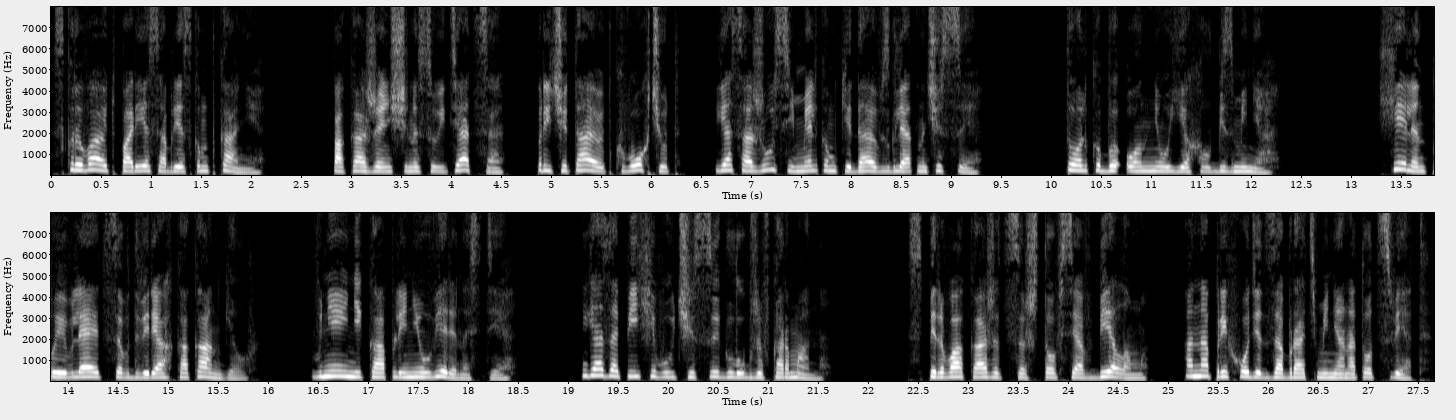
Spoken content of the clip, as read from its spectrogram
скрывают порез обрезком ткани. Пока женщины суетятся, причитают, квохчут, я сажусь и мельком кидаю взгляд на часы. Только бы он не уехал без меня. Хелен появляется в дверях как ангел — в ней ни капли неуверенности. Я запихиваю часы глубже в карман. Сперва кажется, что вся в белом, она приходит забрать меня на тот свет.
